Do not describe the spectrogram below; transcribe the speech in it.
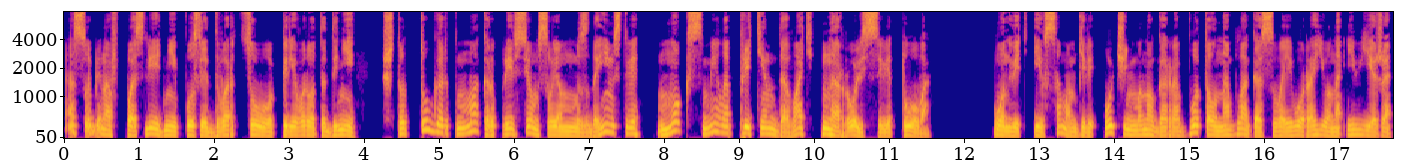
особенно в последние после дворцового переворота дни, что Тугард Макар при всем своем мздоимстве мог смело претендовать на роль святого. Он ведь и в самом деле очень много работал на благо своего района и въежа.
